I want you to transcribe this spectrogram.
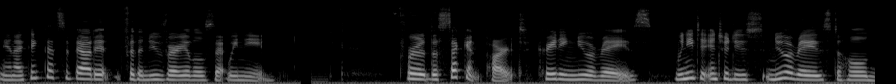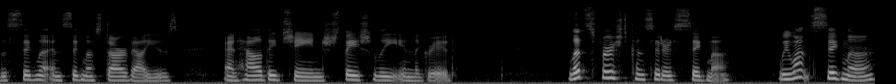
And I think that's about it for the new variables that we need. For the second part, creating new arrays, we need to introduce new arrays to hold the sigma and sigma star values and how they change spatially in the grid. Let's first consider sigma. We want sigma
